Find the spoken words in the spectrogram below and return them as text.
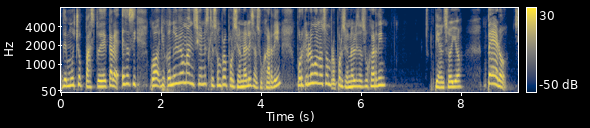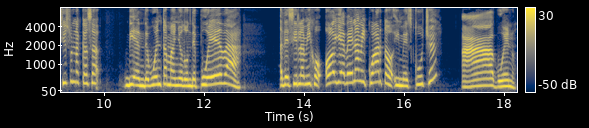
de, mucho pasto. De, es así, cuando yo, cuando veo mansiones que son proporcionales a su jardín, porque luego no son proporcionales a su jardín, pienso yo. Pero si es una casa bien, de buen tamaño, donde pueda decirle a mi hijo, oye, ven a mi cuarto y me escuche. Ah, bueno.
